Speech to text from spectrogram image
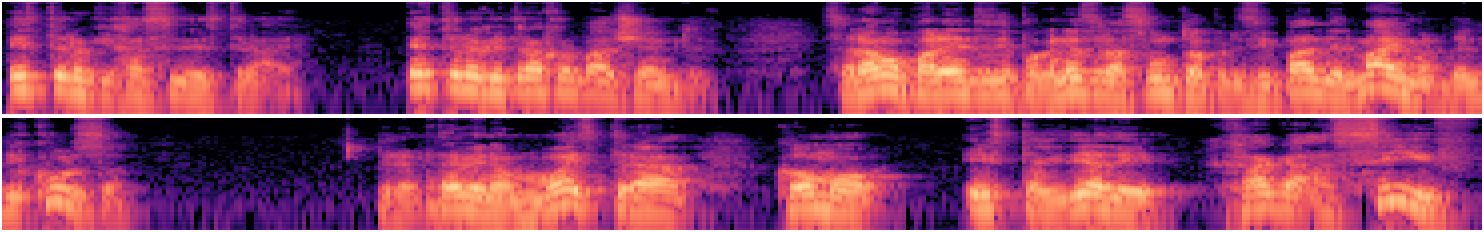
Esto es lo que Hasides trae. Esto es lo que trajo el Baal Cerramos paréntesis porque no es el asunto principal del Maimar, del discurso. Pero el Rebbe nos muestra cómo esta idea de Haga Asif,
